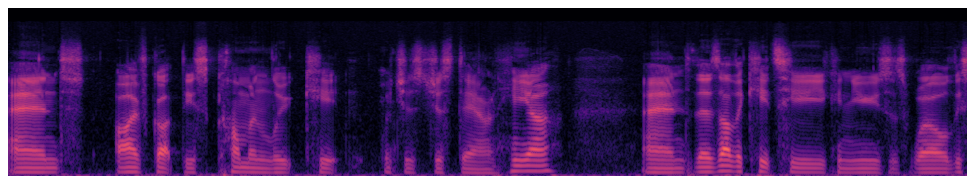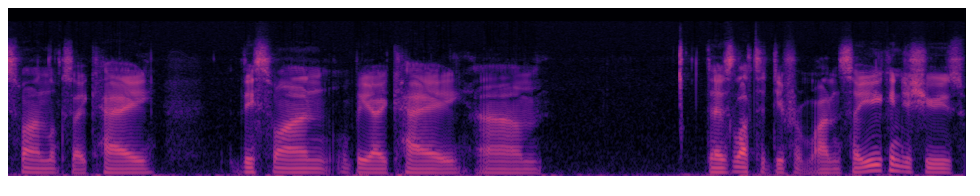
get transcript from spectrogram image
And I've got this common loot kit which is just down here. And there's other kits here you can use as well. This one looks okay. This one will be okay. Um, there's lots of different ones. So you can just use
